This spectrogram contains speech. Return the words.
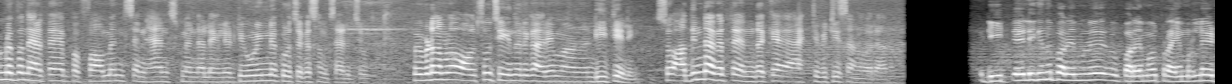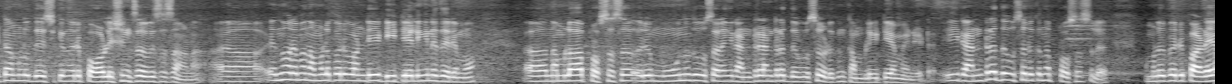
നമ്മളിപ്പോൾ നേരത്തെ പെർഫോമൻസ് എൻഹാൻസ്മെന്റ് അല്ലെങ്കിൽ ട്യൂണിങ്ങിനെ കുറിച്ചൊക്കെ സംസാരിച്ചു. അപ്പോൾ ഇവിടെ നമ്മൾ ഓൾസോ ചെയ്യുന്ന ഒരു കാര്യമാണ് ഡീറ്റെയിലിംഗ് സോ അതിന്റെ അകത്ത് എന്തൊക്കെ ആക്ടിവിറ്റീസ് ആണ് വരാറ്? ഡീറ്റെയിലിംഗ് എന്ന് പറയുമ്പോൾ പറയുമ്പോൾ പ്രൈമറിലി ആയിട്ട് നമ്മൾ ഉദ്ദേശിക്കുന്ന ഒരു പോളിഷിംഗ് സർവീസസ് ആണ്. എന്ന് പറയുമ്പോൾ നമ്മളിപ്പോൾ ഒരു വണ്ടി ഡീറ്റെയിലിങ്ങിന് തരുമ്പോൾ നമ്മൾ ആ പ്രോസസ്സ് ഒരു മൂന്ന് ദിവസം അല്ലെങ്കിൽ രണ്ട് രണ്ടര ദിവസം എടുക്കും കംപ്ലീറ്റ് ചെയ്യാൻ വേണ്ടിയിട്ട്. ഈ രണ്ടര ദിവസം എടുക്കുന്ന പ്രോസസ്സിൽ നമ്മളിപ്പോൾ ഒരു പഴയ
